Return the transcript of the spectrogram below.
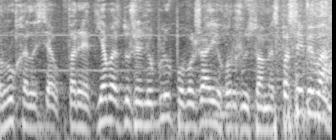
рухалися вперед. Я вас дуже люблю, поважаю і горжусь вами. Спасибі вам.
